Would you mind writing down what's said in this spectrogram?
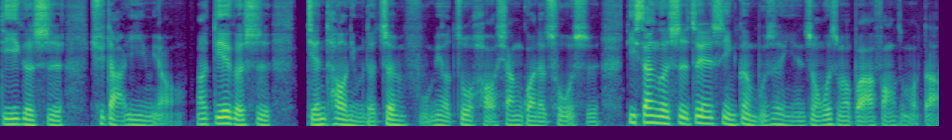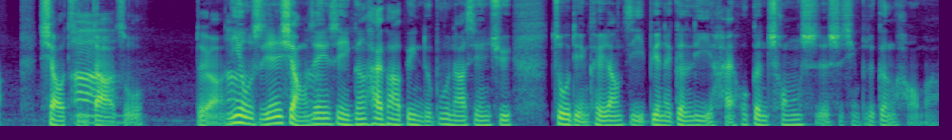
第一个是去打疫苗，然后第二个是检讨你们的政府没有做好相关的措施，第三个是这件事情根本不是很严重，为什么要把它放这么大，小题大嗯做？对啊，你有嗯时间想这嗯件事情，跟害怕病毒，不如拿时间去做点可以让自己变得更厉害或更充实的事情，不是更好吗？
